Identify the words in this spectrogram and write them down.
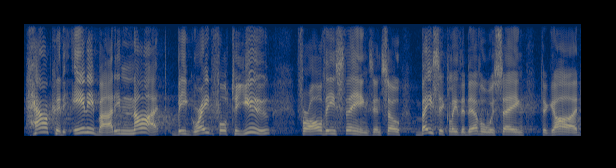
How could anybody not be grateful to you for all these things. And so basically, the devil was saying to God,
